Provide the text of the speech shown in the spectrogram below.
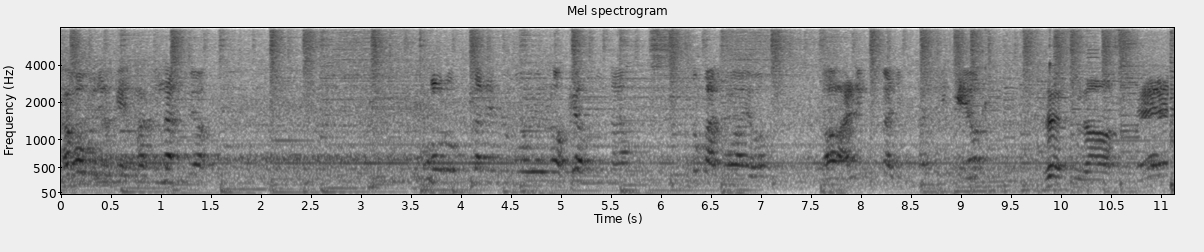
작업은 이렇게 다 끝났고요. 콩으로 국가대표 모여서 배웠습니다. 구독과 좋아요, 어, 알림까지 부탁드릴게요. 고생하셨습니다. 네.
